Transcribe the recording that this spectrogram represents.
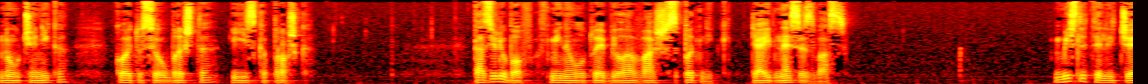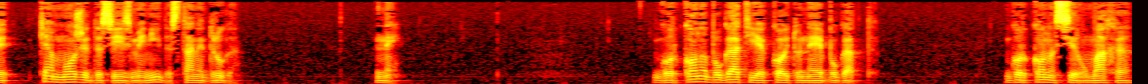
на ученика, който се обръща и иска прошка. Тази любов в миналото е била ваш спътник, тя и днес е с вас. Мислите ли, че тя може да се измени и да стане друга? Не. Горко на богатия, който не е богат. Горко на сиромаха,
